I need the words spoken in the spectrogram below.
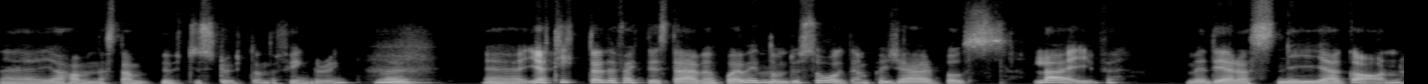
Eh, jag har nästan uteslutande fingering. Nej. Eh, jag tittade faktiskt även på, jag vet inte Mm. om du såg den, på Järbos live med deras nya garn.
